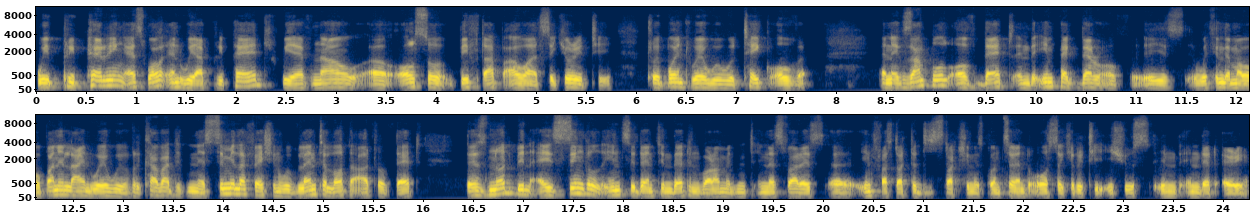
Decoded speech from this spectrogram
we're preparing as well, and we are prepared. We have now uh, also beefed up our security to a point where we will take over. An example of that and the impact thereof is within the Mabopane line, where we've recovered it in a similar fashion. We've learned a lot out of that. There's not been a single incident in that environment in as far as uh, infrastructure destruction is concerned or security issues in, in that area.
